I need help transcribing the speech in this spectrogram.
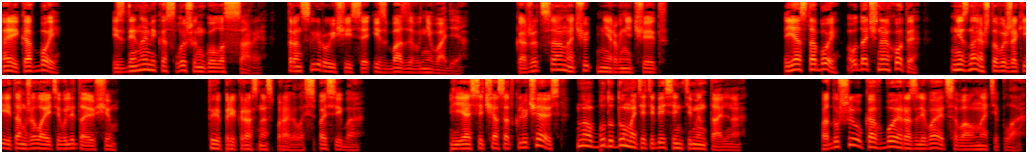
«Эй, ковбой!» Из динамика слышен голос Сары, транслирующийся из базы в Неваде. Кажется, она чуть нервничает. «Я с тобой. Удачной охоты. Не знаю, что вы, Жакеи, там желаете вылетающим». «Ты прекрасно справилась, спасибо», я сейчас отключаюсь, но буду думать о тебе сентиментально. По душе у ковбоя разливается волна тепла.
